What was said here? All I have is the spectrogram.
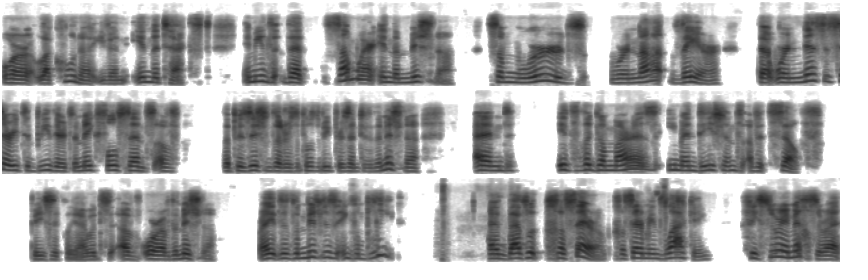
or lacuna even in the text. It means that somewhere in the Mishnah, some words were not there that were necessary to be there to make full sense of the positions that are supposed to be presented in the Mishnah. And it's the Gemara's emendations of itself, basically, I would say, of or of the Mishnah, right? That the Mishnah is incomplete. And that's what chaser. Chaser means lacking. Chisuri mechsera,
